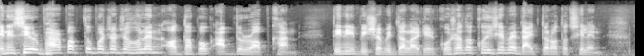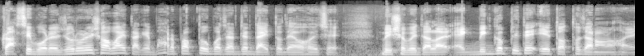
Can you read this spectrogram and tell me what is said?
এনএসইউর ভারপ্রাপ্ত উপাচার্য হলেন অধ্যাপক আব্দুর রব খান। তিনি বিশ্ববিদ্যালয়টির কোষাধ্যক্ষ হিসেবে দায়িত্বরত ছিলেন। ট্রাস্টি বোর্ডের জরুরি সভায় তাকে ভারপ্রাপ্ত উপাচার্যের দায়িত্ব দেওয়া হয়েছে। বিশ্ববিদ্যালয়ের এক বিজ্ঞপ্তিতে এ তথ্য জানানো হয়।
